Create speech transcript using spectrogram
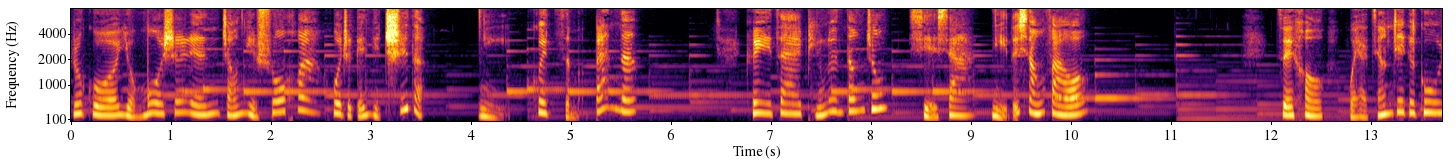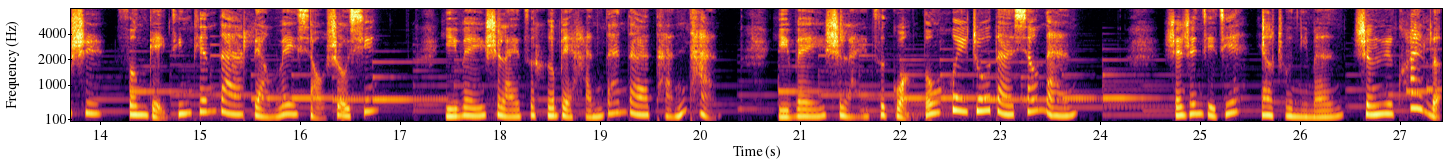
如果有陌生人找你说话或者给你吃的，你会怎么办呢？可以在评论当中写下你的想法哦。最后，我要将这个故事送给今天的两位小寿星，一位是来自河北邯郸的坦坦，一位是来自广东惠州的肖楠。珊珊姐姐要祝你们生日快乐！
